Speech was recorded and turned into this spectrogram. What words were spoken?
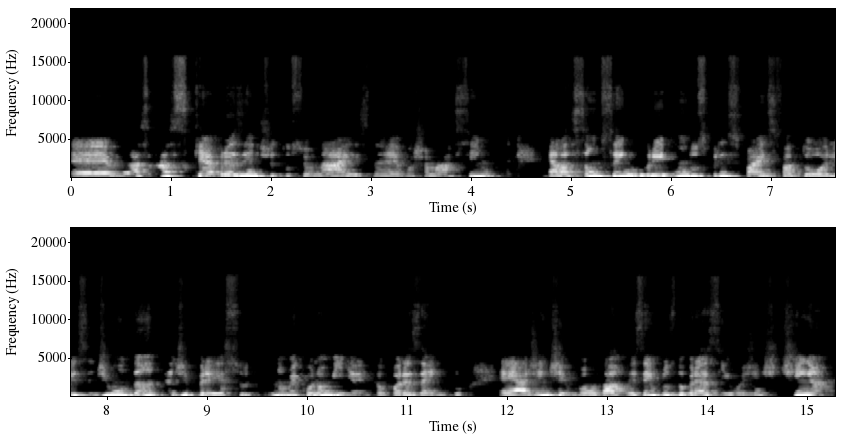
é, as, as quebras institucionais, né, vou chamar assim, elas são sempre um dos principais fatores de mudança de preço numa economia. Então, por exemplo, é, a gente, vou dar exemplos do Brasil. A gente tinha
